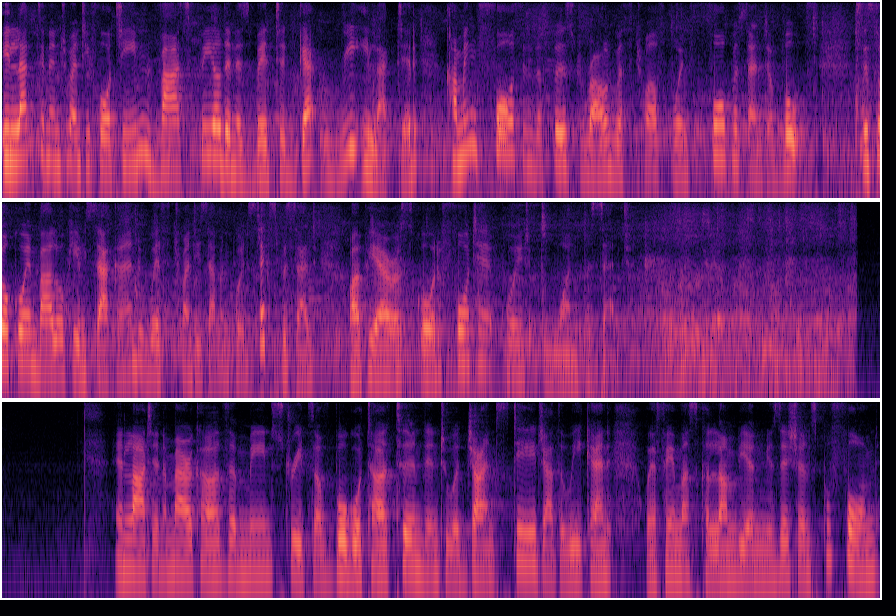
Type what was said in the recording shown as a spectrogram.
Elected in 2014, Vaz failed in his bid to get re-elected, coming fourth in the first round with 12.4% of votes. Sissoko Embalo came second with 27.6%, while Pereira scored 40.1%. In Latin America, the main streets of Bogota turned into a giant stage at the weekend where famous Colombian musicians performed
